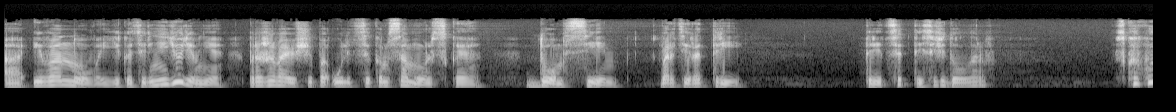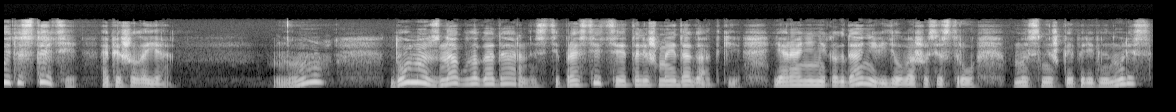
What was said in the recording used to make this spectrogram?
а Ивановой Екатерине Юрьевне, проживающей по улице Комсомольская, дом 7, квартира 3, 30 тысяч долларов. «С какой это стати?» — опешила я. «Ну, думаю, знак благодарности. Простите, это лишь мои догадки. Я ранее никогда не видел вашу сестру. Мы с Мишкой переглянулись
